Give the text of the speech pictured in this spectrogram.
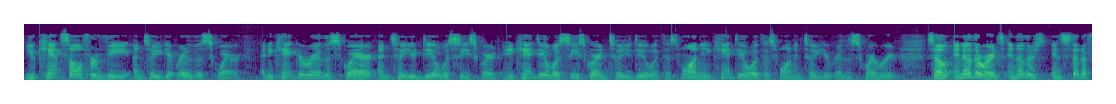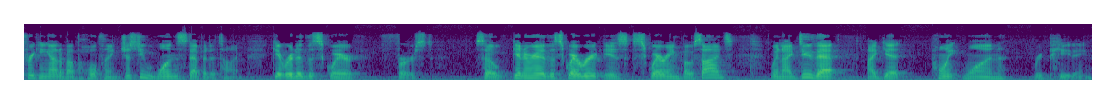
you can't solve for v until you get rid of the square. And you can't get rid of the square until you deal with c squared. And you can't deal with c squared until you deal with this 1. And you can't deal with this 1 until you get rid of the square root. So, in other words, in others, instead of freaking out about the whole thing, just do one step at a time. Get rid of the square first. So, getting rid of the square root is squaring both sides. When I do that, I get 0.1 repeating.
